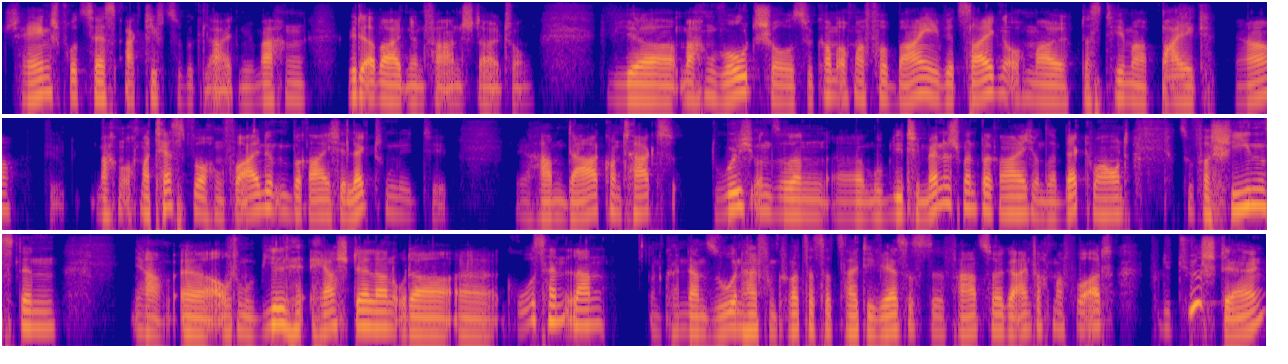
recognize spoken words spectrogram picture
Change-Prozess aktiv zu begleiten. Wir machen Mitarbeitendenveranstaltungen. Wir machen Roadshows. Wir kommen auch mal vorbei. Wir zeigen auch mal das Thema Bike. Ja, wir machen auch mal Testwochen, vor allem im Bereich Elektromobilität. Wir haben da Kontakt durch unseren äh, Mobility Management Bereich, unseren Background zu verschiedensten ja, äh, Automobilherstellern oder äh, Großhändlern und können dann so innerhalb von kürzester Zeit diverseste Fahrzeuge einfach mal vor Ort vor die Tür stellen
